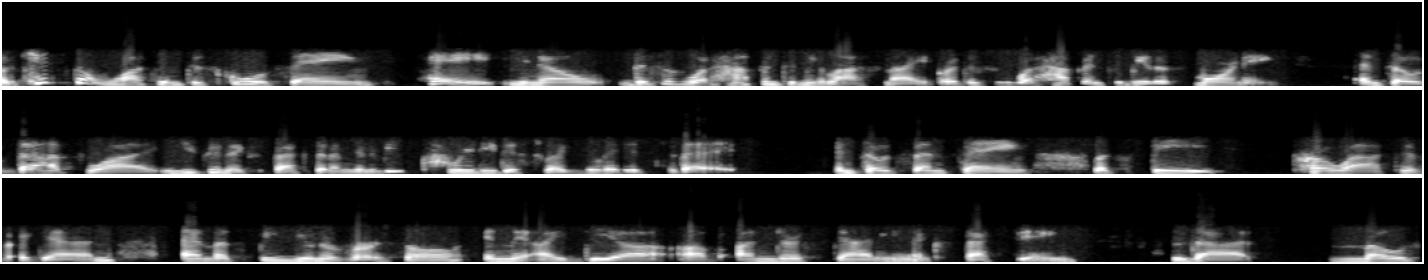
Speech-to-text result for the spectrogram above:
But kids don't walk into school saying, hey, you know, this is what happened to me last night or this is what happened to me this morning. And so that's why you can expect that I'm going to be pretty dysregulated today. And so it's then saying, let's be proactive again, and let's be universal in the idea of understanding and expecting that most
